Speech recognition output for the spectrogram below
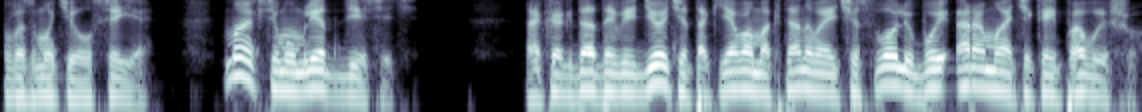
возмутился я. Максимум лет 10. А когда доведете, так я вам октановое число любой ароматикой повышу.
